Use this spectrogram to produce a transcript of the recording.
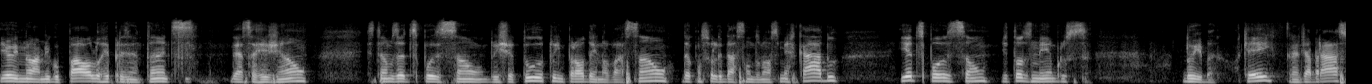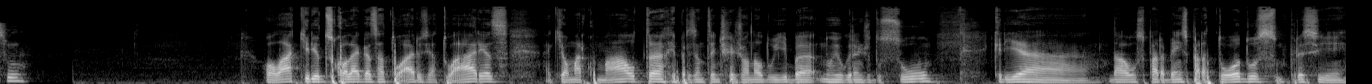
Eu e meu amigo Paulo, representantes dessa região, estamos à disposição do Instituto em prol da inovação, da consolidação do nosso mercado e à disposição de todos os membros do IBA, ok? Grande abraço. Olá, queridos colegas atuários e atuárias. Aqui é o Marco Malta, representante regional do IBA no Rio Grande do Sul. Queria dar os parabéns para todos por esse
